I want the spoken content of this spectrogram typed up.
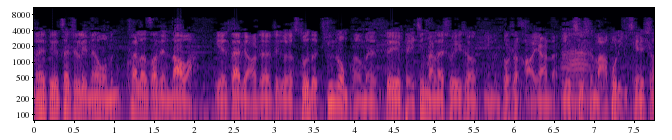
哎，对，在这里呢，我们快乐早点到啊，也代表着这个所有的听众朋友们对北京男篮说一声，你们都是好样的，尤其是马布里先生。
